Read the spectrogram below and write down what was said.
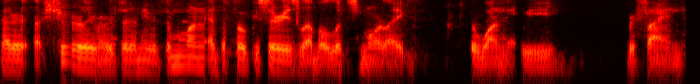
better, uh, surely remembers better than me, but the one at the focus areas level looks more like the one that we refined.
